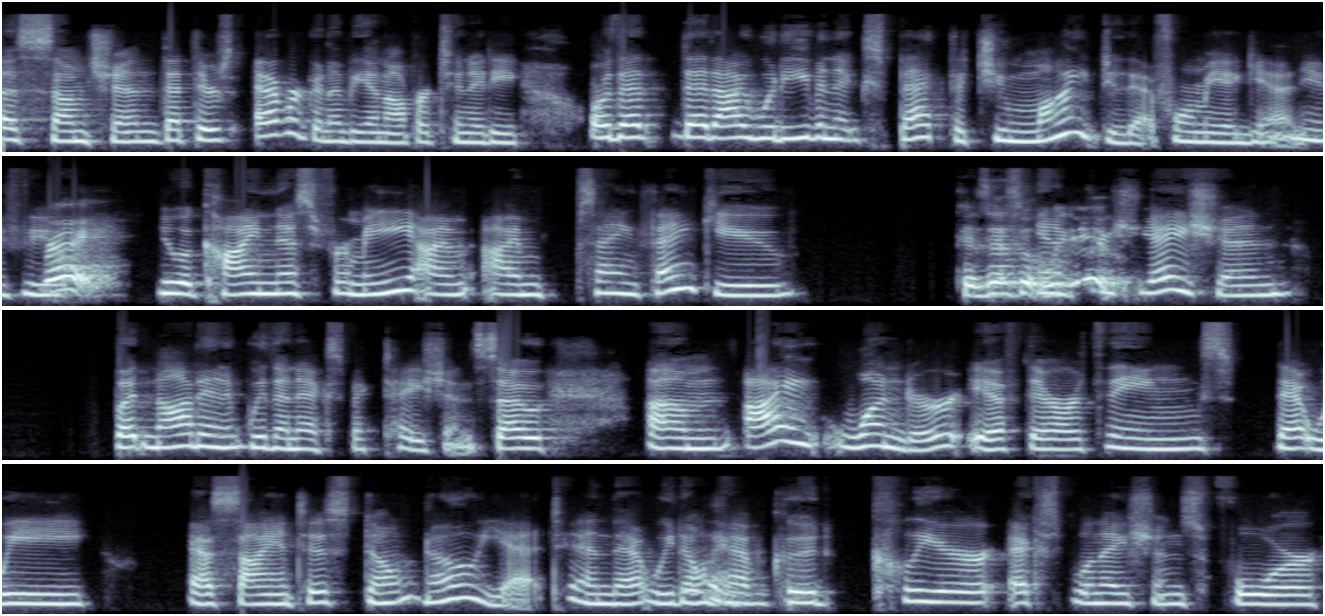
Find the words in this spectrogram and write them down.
assumption that there's ever going to be an opportunity or that that I would even expect that you might do that for me again if you right. do a kindness for me I'm I'm saying thank you Because that's what in we do. appreciation, but not in with an expectation. So um, I wonder if there are things that we as scientists don't know yet and that we don't have good, clear explanations for.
